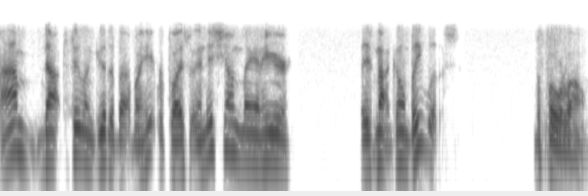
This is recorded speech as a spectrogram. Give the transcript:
I'm not feeling good about my hip replacement, and this young man here is not going to be with us before long.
